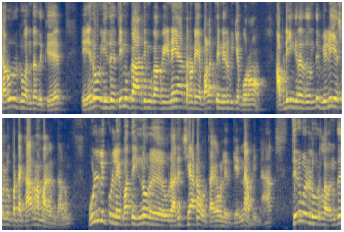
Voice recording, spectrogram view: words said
கரூருக்கு வந்ததுக்கு ஏதோ இது திமுக அதிமுகவுக்கு இணையாக தன்னுடைய பலத்தை நிரூபிக்க போகிறோம் அப்படிங்கிறது வந்து வெளியே சொல்லப்பட்ட காரணமாக இருந்தாலும் உள்ளுக்குள்ளே பார்த்து இன்னொரு ஒரு அதிர்ச்சியான ஒரு தகவல் இருக்குது என்ன அப்படின்னா திருவள்ளூரில் வந்து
